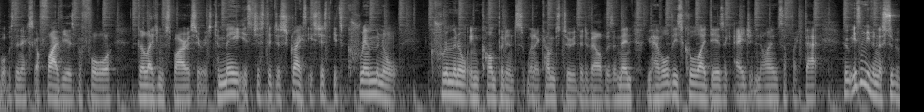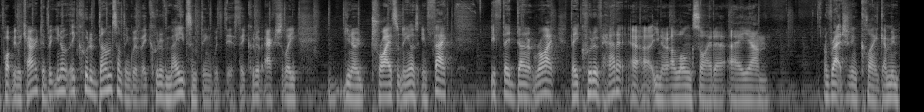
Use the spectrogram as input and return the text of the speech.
what was the next? Five years before the Legend of Spyro series. To me, it's just a disgrace. It's just, it's criminal, criminal incompetence when it comes to the developers. And then you have all these cool ideas like Agent 9 and stuff like that, who isn't even a super popular character, but you know, they could have done something with it. They could have made something with this. They could have actually, you know, tried something else. In fact, if they'd done it right, they could have had it, uh, uh you know, alongside a, a um, Ratchet and Clank. I mean,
